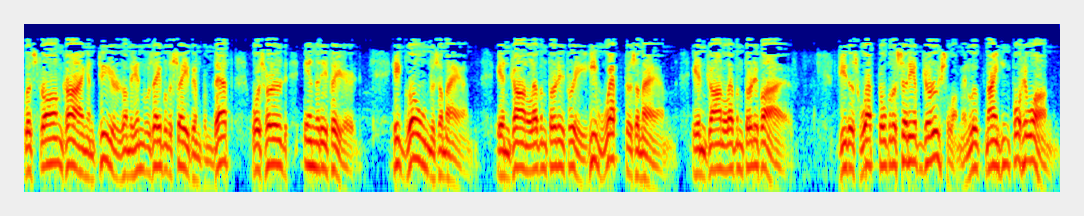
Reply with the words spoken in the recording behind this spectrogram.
with strong crying and tears on the end was able to save him from death, was heard in that he feared. He groaned as a man. In John 11:33, he wept as a man. In John 11:35, Jesus wept over the city of Jerusalem. In Luke 19:41,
